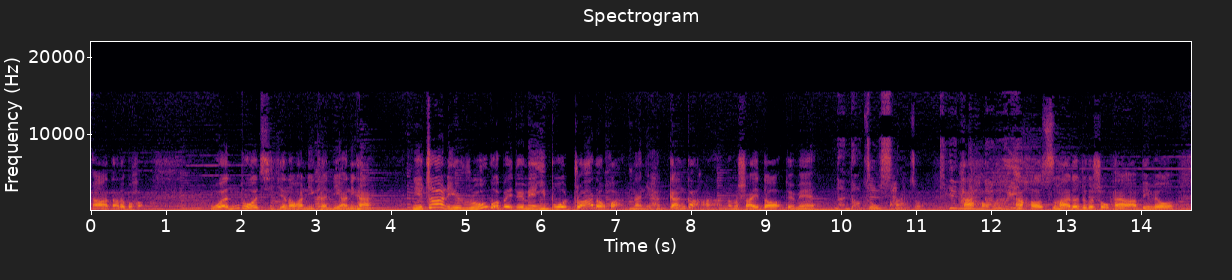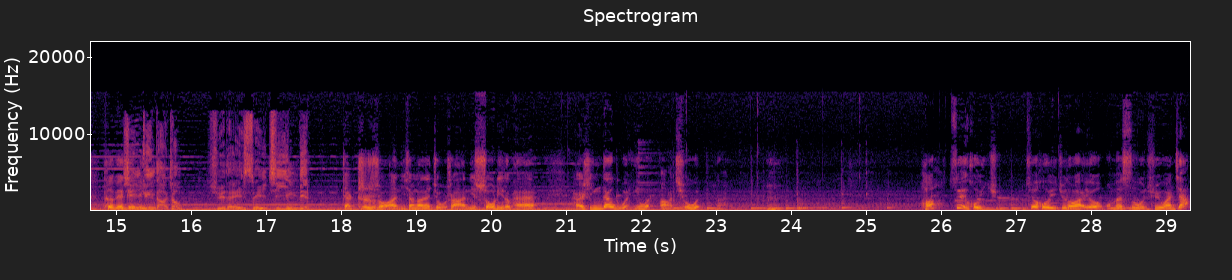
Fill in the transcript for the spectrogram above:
啊，打的不好。稳妥起见的话，你肯定啊，你看，你这里如果被对面一波抓的话，那你很尴尬啊。那么杀一刀，对面走啊走，还好吧，还好司马的这个手牌啊，并没有特别给力，须得随机应变。但至少啊，你像刚才九杀，你手里的牌还是应该稳一稳啊，求稳啊。好，最后一局，最后一局的话，由我们四五区玩家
